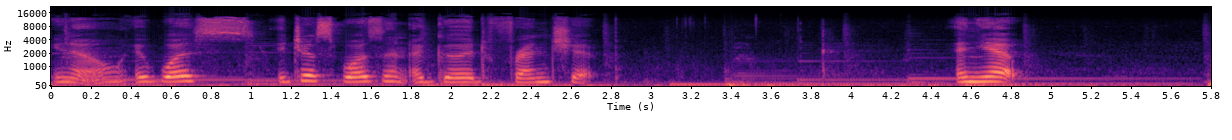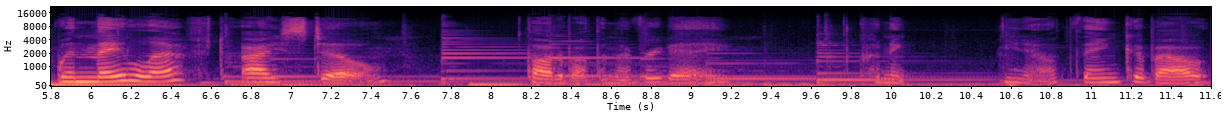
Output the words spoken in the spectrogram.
you know it was it just wasn't a good friendship and yet when they left i still thought about them every day. Couldn't, you know, think about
